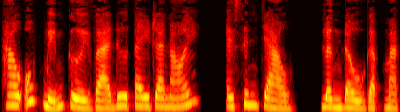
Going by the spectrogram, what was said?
Hao Úc mỉm cười và đưa tay ra nói, Ê xin chào, lần đầu gặp mặt.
